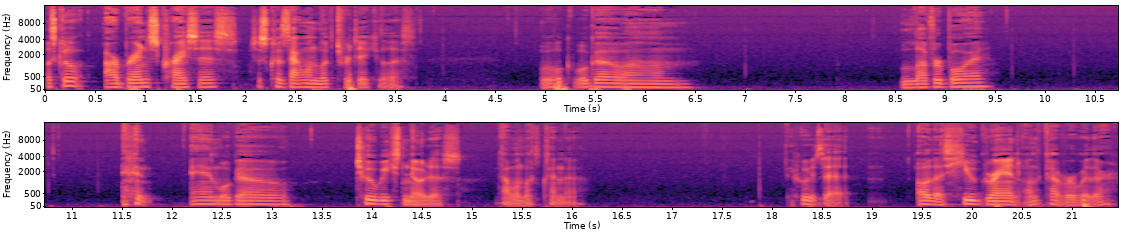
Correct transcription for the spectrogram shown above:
Let's go Our Brand's Crisis, just because that one looked ridiculous. We'll we'll go um, Loverboy, and and we'll go Two Weeks Notice. That one looks kind of. Who is that? Oh, that's Hugh Grant on the cover with her.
